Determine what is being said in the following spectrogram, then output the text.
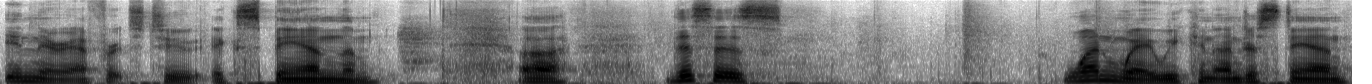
in their efforts to expand them. Uh, this is one way we can understand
